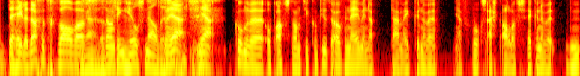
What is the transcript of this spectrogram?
de hele dag het geval was. ja, dat dan, ging heel snel ja, destijds. ja, konden we op afstand die computer overnemen. En da- daarmee kunnen we ja, vervolgens eigenlijk alles. Hè, kunnen we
